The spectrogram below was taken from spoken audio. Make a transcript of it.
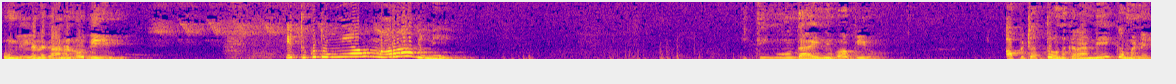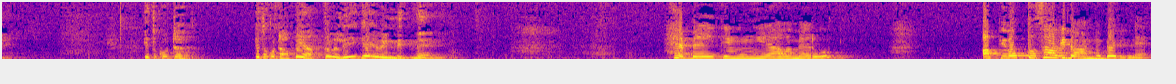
උන් ඉල්ලන ගාන නොදීමු. එතකොට උන් යාව මරාවිනේ. ඉතින් හොඳයිනේ බබියෝ. අපිටත් ඕන කරන්නේ ඒකමනේ. එතකොට එතකොට අපේ අත්වල ලේ ගෑවෙන්නෙත් නෑනේ. හැබැයි ඉතින් උන් යාව මැරුවොත් අපිවත් උසාවි දාන්න බැරි නෑ.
